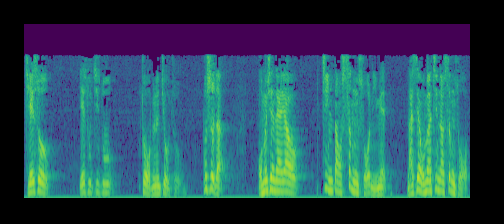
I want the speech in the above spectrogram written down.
接受耶稣基督做我们的救主，不是的。我们现在要进到圣所里面，哪些我们要进到圣所？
